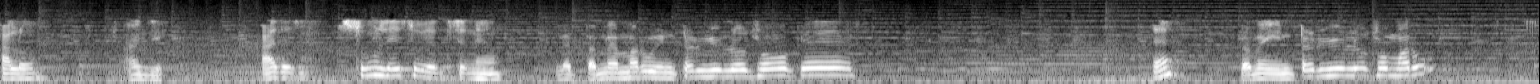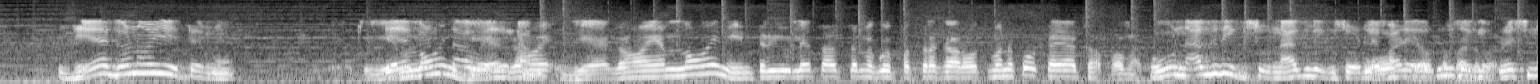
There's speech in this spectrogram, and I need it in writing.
હાલો. હાજી. હા તો શું લેશો એક્શન? એટલે તમે મારું ઇન્ટરવ્યુ લો છો કે? હે? તમે ઇન્ટરવ્યુ લો છો મારું? જે ગણો એ તમે. એમ ન હોય જે ગણો એમ ન હોય ને ઇન્ટરવ્યુ લેતા તમે કોઈ પત્રકાર હોત મને કોઈ કયા છાપામાં હું નાગરિક છું નાગરિક છું એટલે મારે એવું છે કે પ્રશ્ન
